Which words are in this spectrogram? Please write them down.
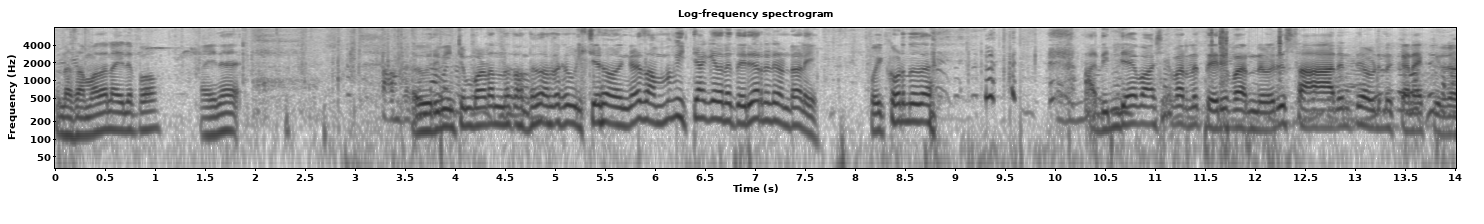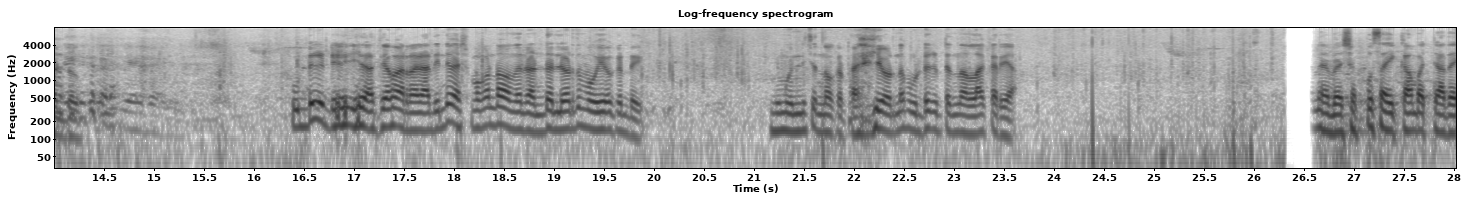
എന്താ സമാധാനമായില്ലപ്പോൾ അതിനെ ഒരു മിനിറ്റും പാടെ ഒന്ന് തന്ന തന്നൊക്കെ വിളിച്ചോ നിങ്ങളെ സംഭവം വിറ്റാക്കിയതല്ലേ തെറി പറഞ്ഞിട്ട് കണ്ടാളേ? പോയിക്കോടുന്നത്. അതിന്റെ ഭാഷ പറഞ്ഞ് തെറി പറഞ്ഞു ഒരു സാധനത്തെ അവിടെ നിൽക്കാനാക്കില്ല രണ്ടും. ഫുഡ് കിട്ടിയില്ല സത്യം പറഞ്ഞാൽ അതിന്റെ വിഷമം കൊണ്ടാ വന്നത് രണ്ടും എല്ലായിടത്തും പോയി നോക്കണ്ട്. ഇനി മുന്നിൽ ചെന്ന് നോക്കട്ടെ. ഇവിടുന്ന് ഫുഡ് കിട്ടുന്ന നല്ലാക്കറിയാം വിശപ്പ് സഹിക്കാൻ പറ്റാതെ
